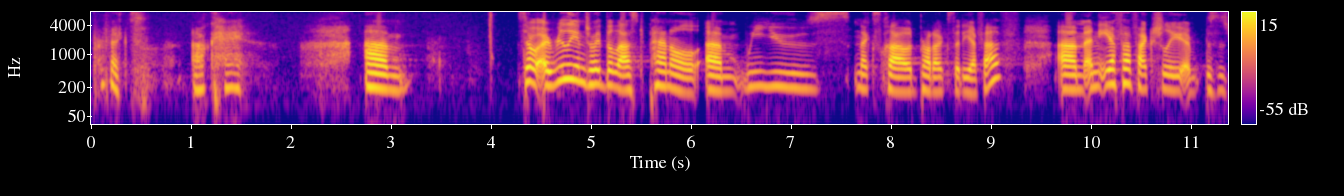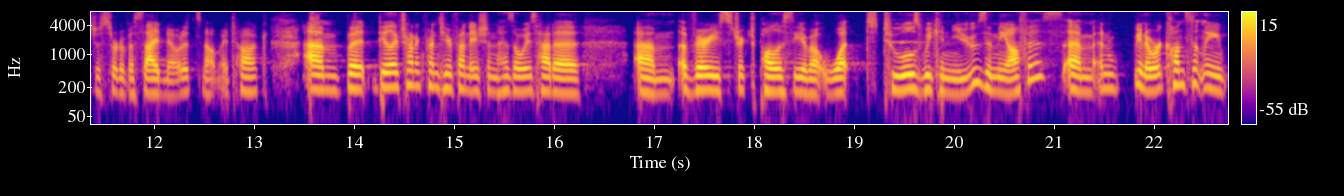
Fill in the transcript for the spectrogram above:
Perfect. Okay. Um, so I really enjoyed the last panel. Um, we use Nextcloud products at EFF. Um, and EFF actually, uh, this is just sort of a side note, it's not my talk, um, but the Electronic Frontier Foundation has always had a, um, a very strict policy about what tools we can use in the office. Um, and you know, we're constantly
